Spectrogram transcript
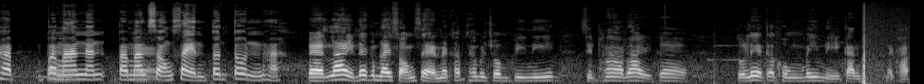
ครับ ประมาณนั้นประมาณเออสองแสนต้นๆค่ะแปดไร่ได้กำไรสองแสนนะครับท่านผู้ชมปีนี้สิบห้าไร่ก็ตัวเลขก็คงไม่หนีกันนะครับ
